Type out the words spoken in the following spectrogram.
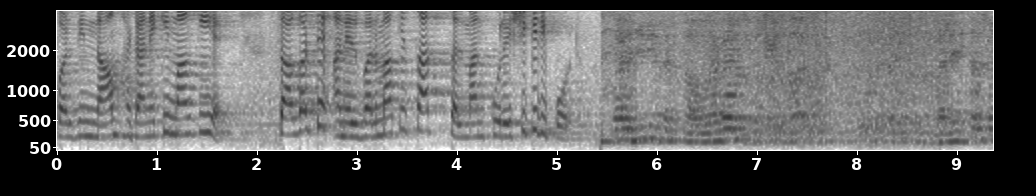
फर्जी नाम हटाने की मांग की है। सागर से अनिल वर्मा के साथ सलमान कुरेशी की रिपोर्ट। तो तो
